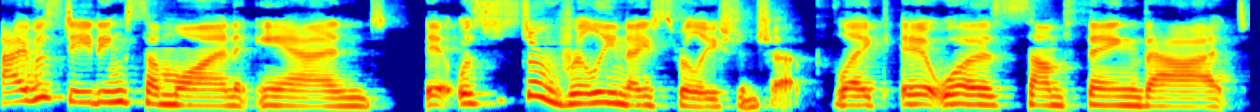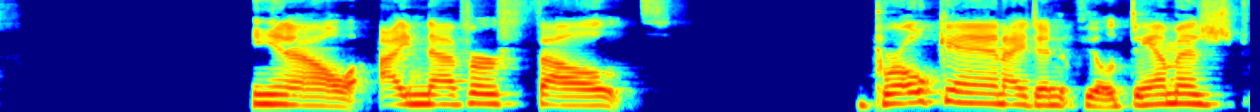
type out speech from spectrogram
I was dating someone and it was just a really nice relationship. Like it was something that you know, I never felt broken. I didn't feel damaged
